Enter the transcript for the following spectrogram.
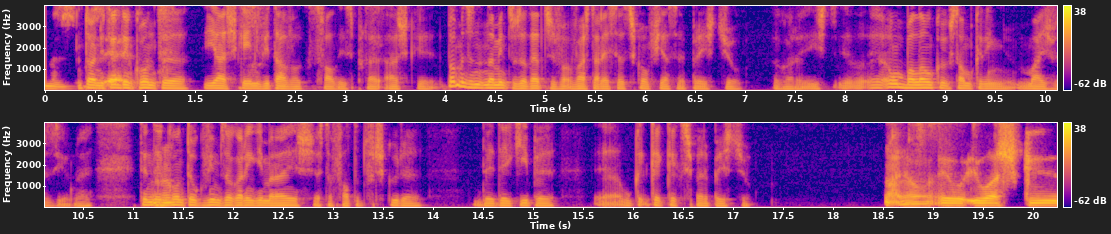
mas. António, tendo é. em conta, e acho que é inevitável que se fale isso, porque acho que, pelo menos na mente dos adeptos, vai estar essa desconfiança para este jogo. Agora, isto é um balão que está um bocadinho mais vazio, não é? Tendo uhum. em conta o que vimos agora em Guimarães, esta falta de frescura da, da equipa, é, o que, que, é que se espera para este jogo? Não, eu, eu acho que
